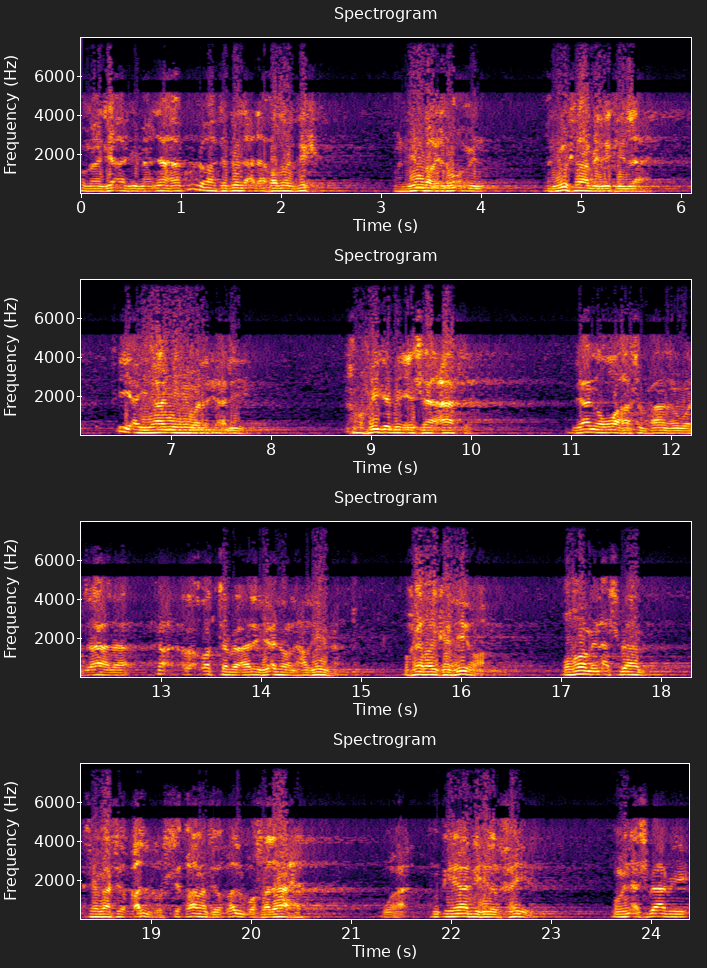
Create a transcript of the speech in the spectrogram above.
وما جاء في معناها كلها تدل على فضل الذكر وأن ينبغي المؤمن أن يكثر بذكر الله في أيامه ولياليه وفي جميع ساعاته لأن الله سبحانه وتعالى رتب عليه أجرا عظيما. وخيرا كثيرا وهو من أسباب ثبات القلب واستقامة القلب وصلاحه وانقياده للخير ومن أسباب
